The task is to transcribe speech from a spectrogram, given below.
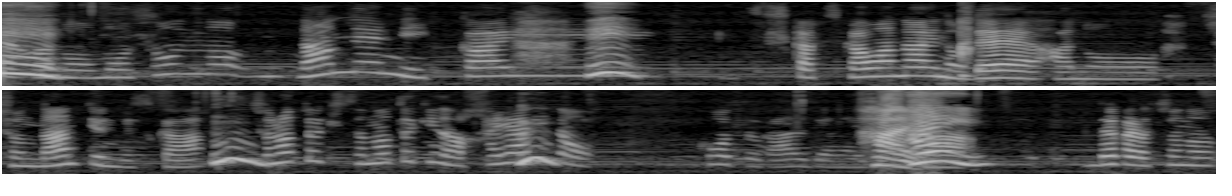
えあの、もうそんな、何年に一回ええしか使わないので、あの、その、なんていうんですか、うん。その時その時の流行りのコートがあるじゃないですか。はい。はい。だからその、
